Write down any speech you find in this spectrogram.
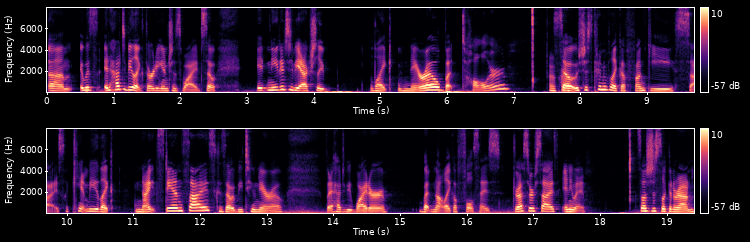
Um, it was it had to be like thirty inches wide, so it needed to be actually like narrow but taller. Okay. So it was just kind of like a funky size. It can't be like nightstand size because that would be too narrow, but it had to be wider, but not like a full size dresser size. Anyway, so I was just looking around.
